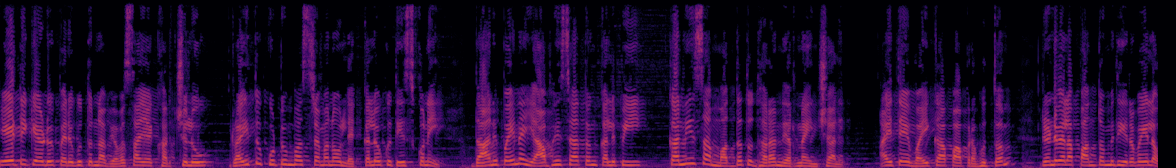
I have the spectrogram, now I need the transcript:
ఏటికేడు పెరుగుతున్న వ్యవసాయ ఖర్చులు రైతు కుటుంబ శ్రమను లెక్కలోకి తీసుకుని దానిపైన యాభై శాతం కలిపి కనీస మద్దతు ధర నిర్ణయించాలి. అయితే వైకాపా ప్రభుత్వం రెండు వేల పంతొమ్మిది ఇరవైలో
